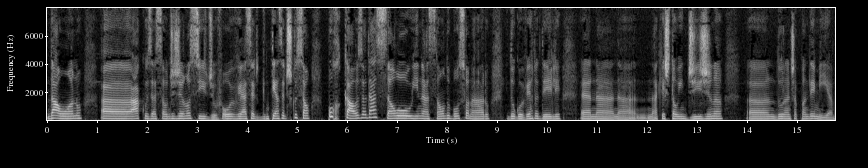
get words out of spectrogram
da ONU, a acusação de genocídio. Houve essa intensa discussão por causa da ação ou inação do Bolsonaro e do governo dele é, na, na, na, questão indígena uh, durante a pandemia.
